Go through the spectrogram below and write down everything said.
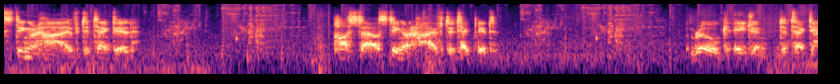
Stinger Hive detected. Hostile Stinger Hive detected. Rogue agent detected.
